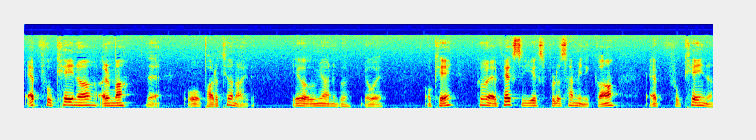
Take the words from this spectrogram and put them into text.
fk는 얼마? 네, 5 바로 튀어나와야 돼. 얘가 의미하는 건 요거예요. 오케이? 그럼 fx 2x 플러스 3이니까 fk는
